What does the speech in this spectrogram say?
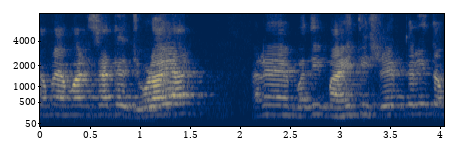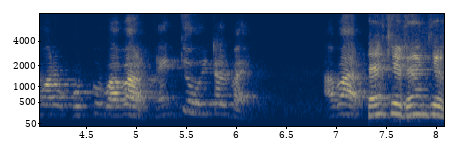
તમે અમારી સાથે જોડાયા. અને બધી માહિતી શેર કરી તમારો ખૂબ ખૂબ આભાર. થેન્ક યુ વિઠ્ઠલભાઈ. આભાર. થેન્ક યુ થેન્ક યુ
